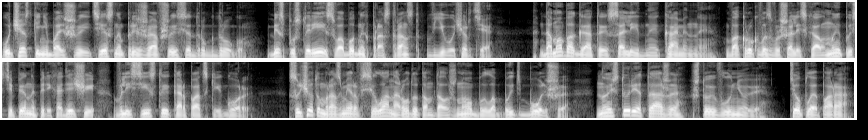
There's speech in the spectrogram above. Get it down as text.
участки небольшие, тесно прижавшиеся друг к другу без пустырей и свободных пространств в его черте. Дома богатые, солидные, каменные. Вокруг возвышались холмы, постепенно переходящие в лесистые Карпатские горы. С учетом размеров села народу там должно было быть больше. Но история та же, что и в Луневе. Теплая пора.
